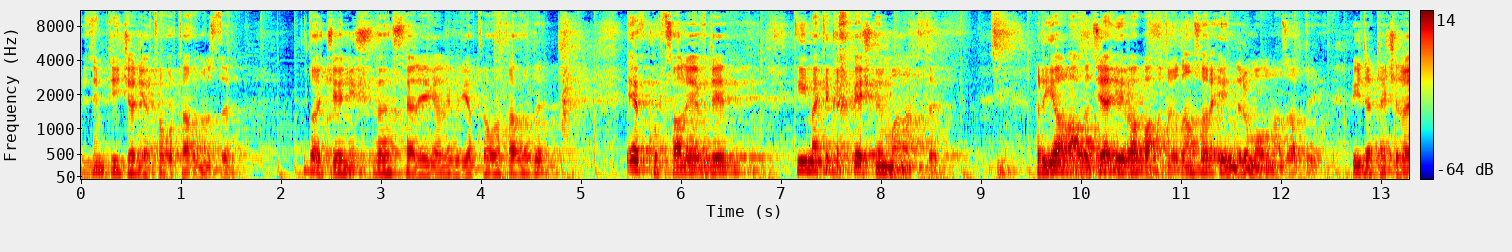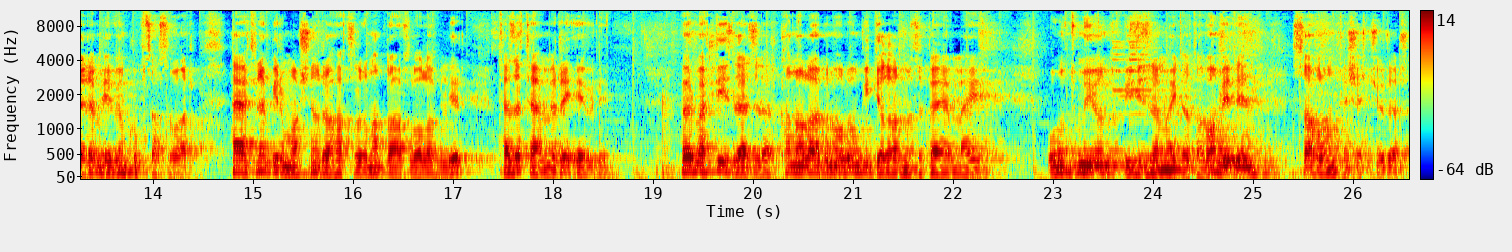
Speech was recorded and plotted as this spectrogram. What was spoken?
Bizim digər yataq otağımızdır. Bu da geniş və səliqəli bir yataq otağıdır. Ev kupçalı evdir. Qiyməti 45 min manatdır. Real alıcıya evə baxdıqdan sonra endirim olunacaqdır. Bir də təkrar edirəm, evin kupçası var. Həyətinə bir maşın rahatçılıqla daxil ola bilir. Təzə təmirli evdir. Hörmətli izləyicilər, kanala abunə olun, videolarımızı bəyənməyi unutmayın. Bizi izləməkdə davam edin. Sağ olun, təşəkkürlər.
